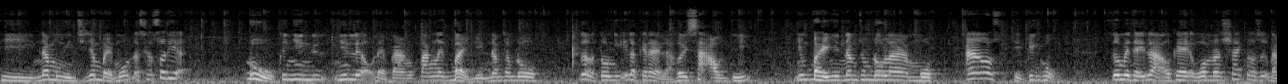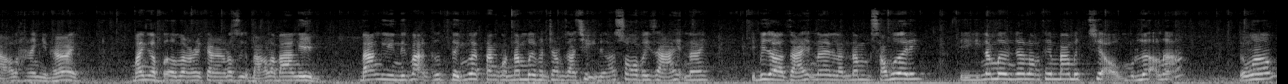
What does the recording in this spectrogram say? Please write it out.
thì năm 1971 nó sẽ xuất hiện đủ cái nhiên, nhiên liệu để vàng tăng lên 7.500 đô. Tức là tôi nghĩ là cái này là hơi xạo một tí. Nhưng 7.500 đô la một ounce thì kinh khủng. Tôi mới thấy là ok Goldman Sachs nó dự báo là 2.200 Bank of America nó dự báo là 3.000 3.000 thì các bạn cứ tính là tăng còn 50% giá trị nữa so với giá hiện nay. Thì bây giờ giá hiện nay là 560 đi thì 50% là thêm 30 triệu một lượng nữa đúng không?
